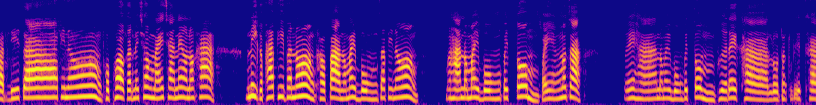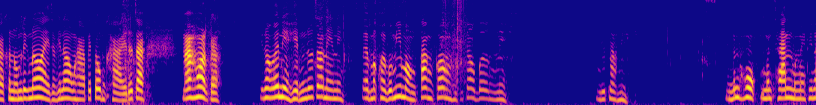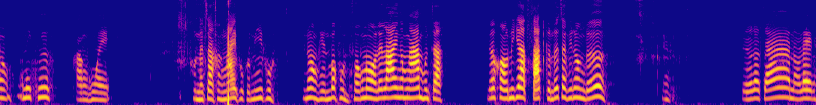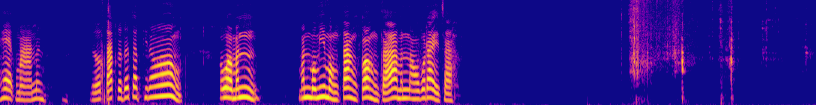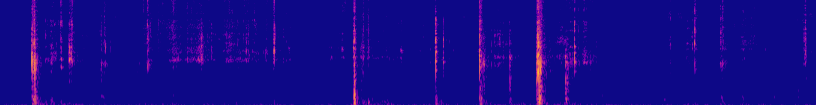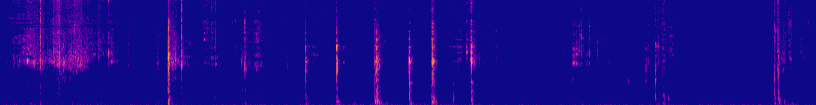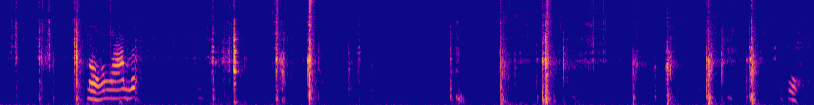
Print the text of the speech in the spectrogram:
วัสดีจ้าพี่น้องพบพ่อกันในช่องไนท์ชาแนลเนาะค่ะมื้อนี้กับพาพี่พน้องข้าวป่าหน่อไม้บงจ้าพี่น้องมาหาหน่อไม้บงไปต้มไปยังเนาะจ้าไปหาหน่อไม้บงไปต้ม เพื่อได้ค่ารถนักเรียนค่าขนมเด็กน้อยจ้าพี่น้องมาหาไปต้มขายเด้อจ้ามาฮอดกะพี่น้องเอ้ยนี่ยเห็นดูจ้านี่นี่แต่มาข่อยบ่มีหม่องตั้งกล้องให้เจ้าเบิ่งนี่ดูจ้านี่นี่มันหกมันชันมึงไงพี่น้อง อันนี้คือขังห้วย พุ่นนะจ๊ะข้างในพุ่นก็มีพุ่นพี่น้องเห็นบ่พุ่นสองหน่อลายๆงามๆพุ่นจ้ะเดี๋ยวขออนุญาตตัดกันเด้อจ้ะพี่น้องเด้อเจอแล้วจ้าหน่อแรกแหกหมานั่นเดี๋ยวตัดกันเด้อจ้ะพี่น้อง เพราะว่ามันมันบ่มีหม่องตั้งกล้องจ้ามันเอาบ่ได้จ้ะ น่องามๆเลยโอ้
